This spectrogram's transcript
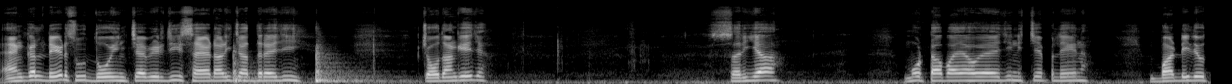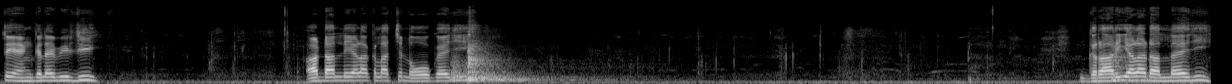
ਐਂਗਲ 1.5 ਸੂ 2 ਇੰਚ ਹੈ ਵੀਰ ਜੀ ਸਾਈਡ ਵਾਲੀ ਚਾਦਰ ਹੈ ਜੀ। 14 ਗੇਜ। ਸਰੀਆ ਮੋਟਾ ਪਾਇਆ ਹੋਇਆ ਹੈ ਜੀ, ਨੀਚੇ ਪਲੇਨ ਬਾਡੀ ਦੇ ਉੱਤੇ ਐਂਗਲ ਹੈ ਵੀਰ ਜੀ। ਆ ਡਾਲੇ ਵਾਲਾ ਕਲੱਚ ਲੋਕ ਹੈ ਜੀ। ਗਰਾਰੀ ਵਾਲਾ ਡਾਲਾ ਹੈ ਜੀ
